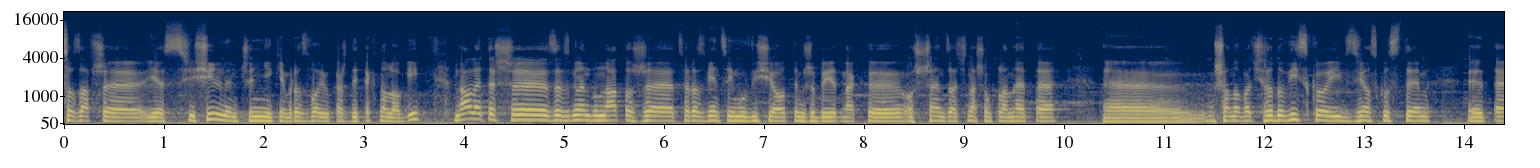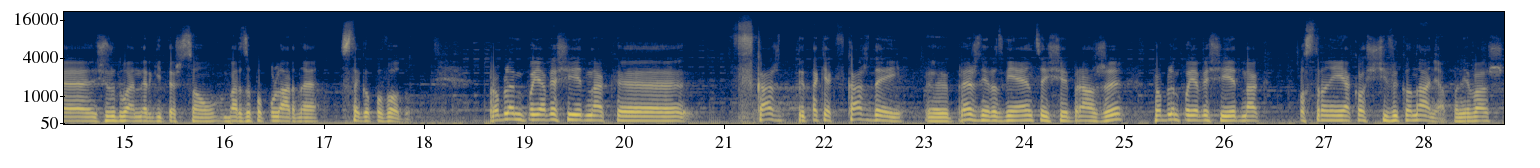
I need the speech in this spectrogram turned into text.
co zawsze jest silnym czynnikiem rozwoju każdej technologii, no ale też e, ze względu na to, że coraz więcej mówi się o tym, żeby jednak e, oszczędzać naszą planetę, e, szanować środowisko i w związku z tym te źródła energii też są bardzo popularne z tego powodu. Problem pojawia się jednak w każdy, tak jak w każdej prężnie rozwijającej się branży, problem pojawia się jednak po stronie jakości wykonania, ponieważ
